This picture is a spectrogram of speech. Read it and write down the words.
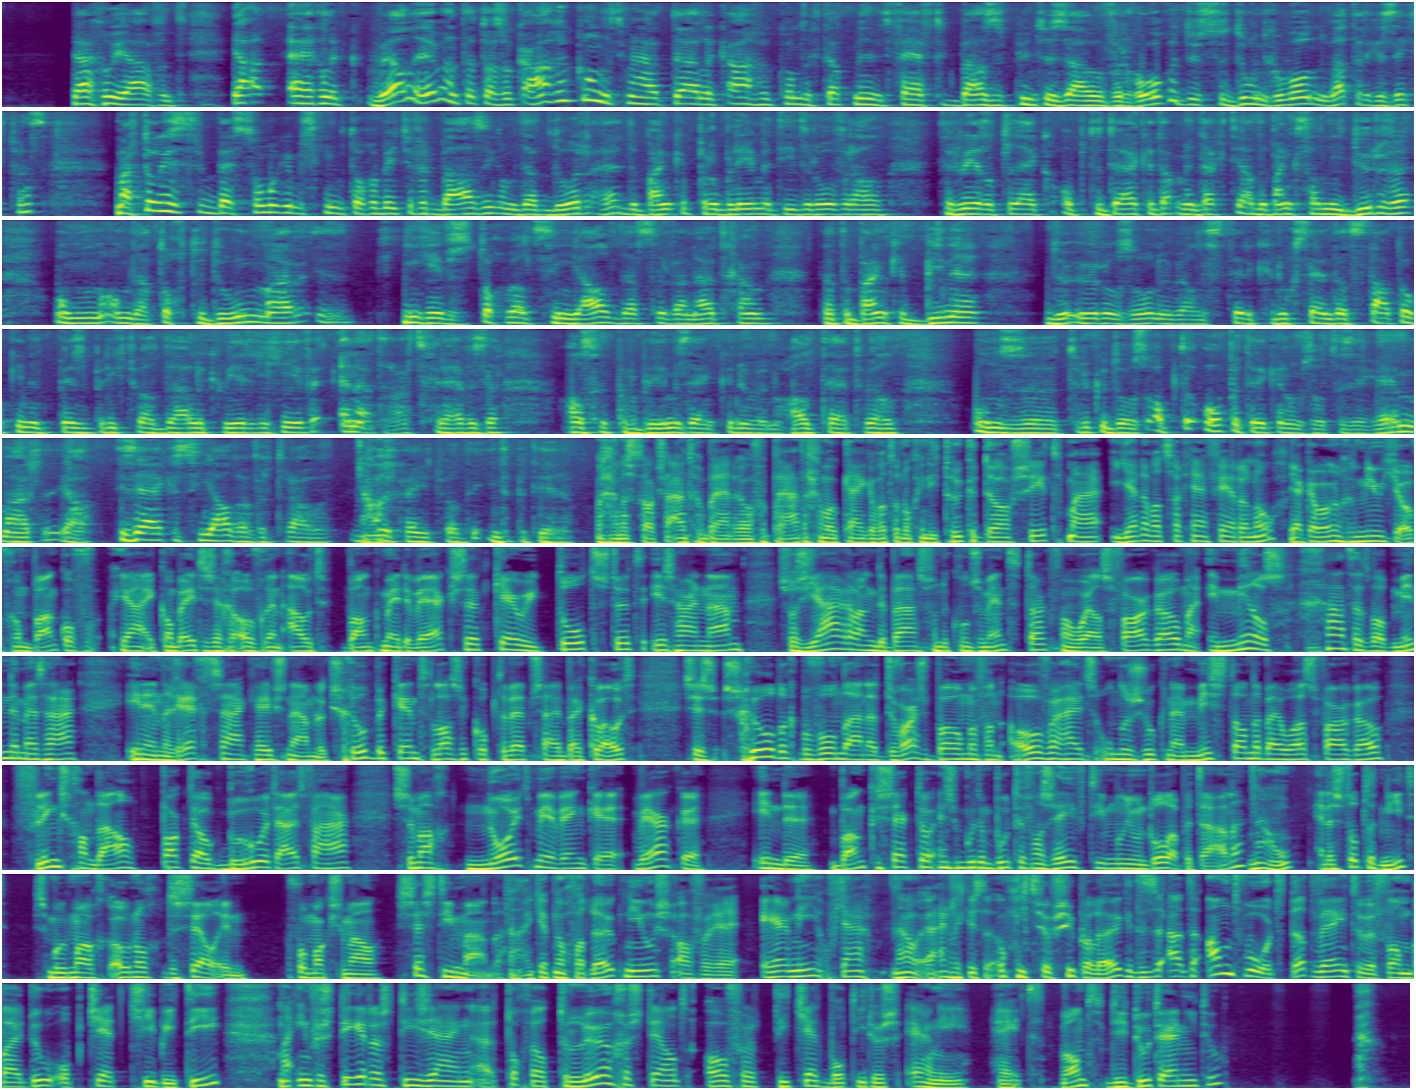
Ja, goedenavond. Ja, eigenlijk wel, hè, want dat was ook aangekondigd. Men had duidelijk aangekondigd dat men met 50 basispunten zou verhogen. Dus ze doen gewoon wat er gezegd was. Maar toch is er bij sommigen misschien toch een beetje verbazing, omdat door hè, de bankenproblemen die er overal ter wereld lijken op te duiken, dat men dacht, ja, de bank zal niet durven om, om dat toch te doen. Maar eh, misschien geven ze toch wel het signaal dat ze ervan uitgaan dat de banken binnen de eurozone wel sterk genoeg zijn. Dat staat ook in het persbericht wel duidelijk weergegeven. En uiteraard schrijven ze, als er problemen zijn, kunnen we nog altijd wel onze trucendoos op te opentrekken, om zo te zeggen. Maar ja, het is eigenlijk een signaal van vertrouwen. Nou, Zo kan je het wel interpreteren. We gaan er straks uitgebreider over praten. Gaan we ook kijken wat er nog in die trucendoos zit. Maar Jelle, wat zag jij verder nog? Ja, ik heb ook nog een nieuwtje over een bank. Of ja, ik kan beter zeggen over een oud bankmedewerkster. Carrie Tolstut is haar naam. Ze was jarenlang de baas van de consumententak van Wells Fargo. Maar inmiddels gaat het wat minder met haar. In een rechtszaak heeft ze namelijk schuld bekend, las ik op de website bij Quote. Ze is schuldig bevonden aan het dwarsbomen van overheidsonderzoek naar misstanden bij Wells Fargo. Flink schandaal. Pakt ook beroerd uit van haar. Ze mag nooit meer wenken, werken in de bankensector. En ze moet een boete van 17 miljoen dollar betalen. Nou. En daar stopt het niet. Ze moet mogelijk ook nog de cel in voor maximaal 16 maanden. Nou, ik heb nog wat leuk nieuws over uh, Ernie. Of ja, nou eigenlijk is dat ook niet zo superleuk. Het is het antwoord, dat weten we van Baidu op ChatGPT. Maar investeerders die zijn uh, toch wel teleurgesteld over die chatbot die dus Ernie heet. Want die doet er niet toe?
